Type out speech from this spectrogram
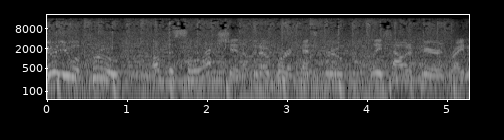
do you approve of the selection of the no quarter catch crew, at least how it appears right now?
